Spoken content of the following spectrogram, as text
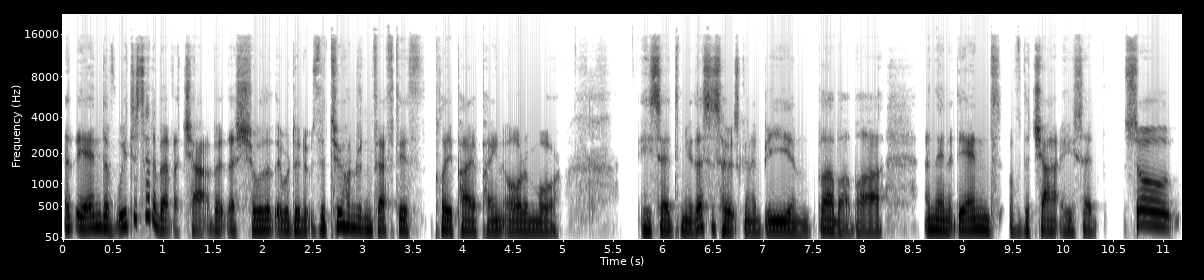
at the end of we just had a bit of a chat about this show that they were doing. It was the 250th Play Pie a Pint or more he said to me, This is how it's going to be, and blah, blah, blah. And then at the end of the chat, he said, So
